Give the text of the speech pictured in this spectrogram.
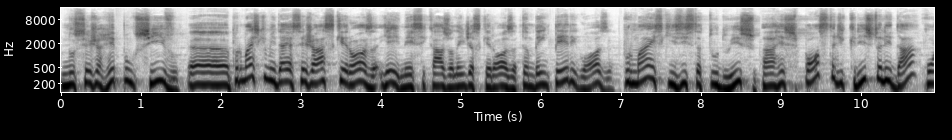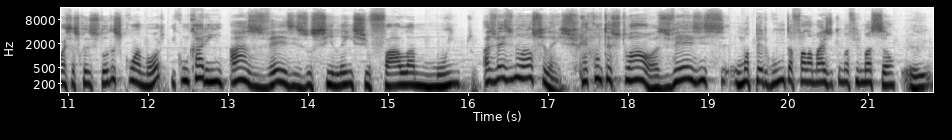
nos seja repulsivo, eh, por mais que uma ideia seja asquerosa, e aí, nesse caso, além de asquerosa, também perigosa, por mais que exista tudo isso, a resposta de Cristo é lidar com essas coisas todas com amor e com carinho. Às vezes o silêncio fala muito. Às vezes não é o silêncio, é contextual. Às vezes uma pergunta fala mais do que uma afirmação. Eu,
